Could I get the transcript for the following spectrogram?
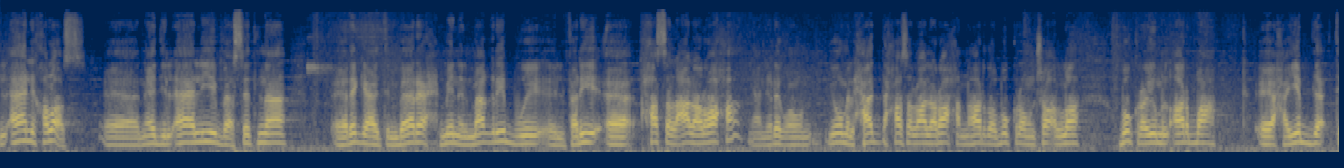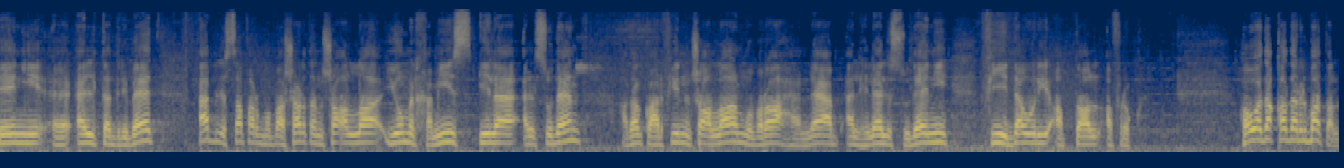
الأهلي خلاص آه نادي الأهلي بعثتنا آه رجعت امبارح من المغرب والفريق آه حصل على راحة يعني رجعوا يوم الأحد حصلوا على راحة النهارده وبكرة وإن شاء الله بكرة يوم الأربع هيبدأ تاني التدريبات. قبل السفر مباشرة إن شاء الله يوم الخميس إلى السودان. حضراتكم عارفين إن شاء الله المباراه هنلاعب الهلال السوداني في دوري أبطال أفريقيا. هو ده قدر البطل.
